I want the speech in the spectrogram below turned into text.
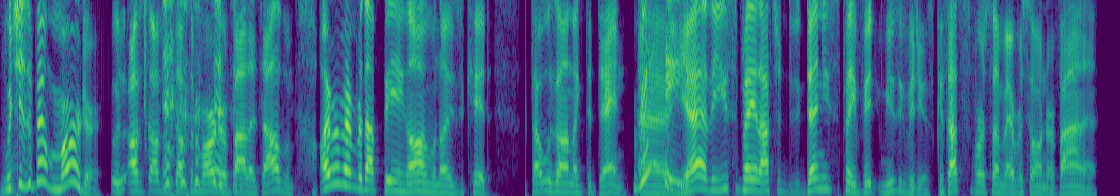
which is about murder. Was Obviously, obviously off the Murder Ballads album. I remember that being on when I was a kid. That was on like the Den. Uh, Really? yeah, they used to play it after. Den used to play vid- music videos because that's the first time I ever saw Nirvana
